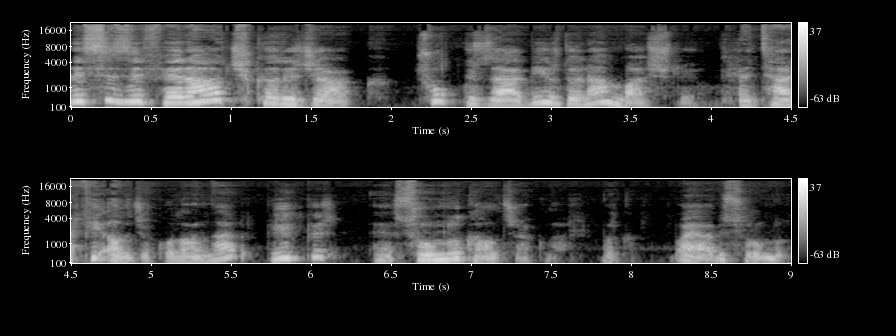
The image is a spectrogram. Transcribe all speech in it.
Ve sizi ferah çıkaracak çok güzel bir dönem başlıyor. Yani terfi alacak olanlar büyük bir e, sorumluluk alacaklar. Bakın bayağı bir sorumluluk.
